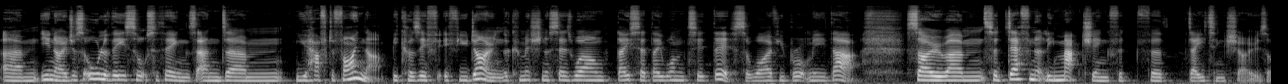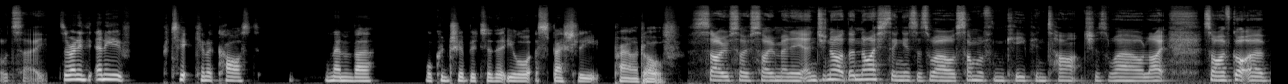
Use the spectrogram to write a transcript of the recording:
Um, you know, just all of these sorts of things. And um, you have to find that because if, if you don't, the commissioner says, well, they said they wanted this, so why have you brought me that? So, um, so definitely matching for, for dating shows, I would say. Is there any any particular cast member or contributor that you're especially proud of? so so so many. And you know the nice thing is as well some of them keep in touch as well. Like so i've got a,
